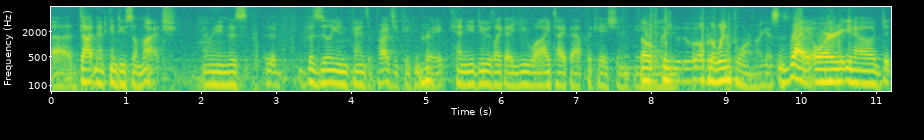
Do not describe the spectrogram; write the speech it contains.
uh, .NET can do so much. I mean, there's a bazillion kinds of projects you can create. Can you do like a UI type application? Mm-hmm. Oh, in- because you do open a win form, I guess. is- Right, or, you know, d-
